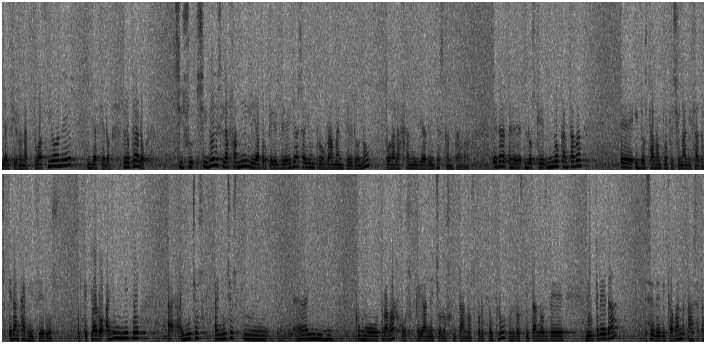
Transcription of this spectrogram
ya hicieron actuaciones y ya hicieron. Pero claro, si, veis la familia, porque de ellas hay un programa entero, ¿no? Toda la familia de ellas cantaba. Eran eh, los que no cantaban eh, y no estaban profesionalizados, eran carniceros, porque claro, hay un mito, hay muchos, hay muchos, mm, hay como trabajos que han hecho los gitanos, por ejemplo, los gitanos de, Utrera se dedicaban a, a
